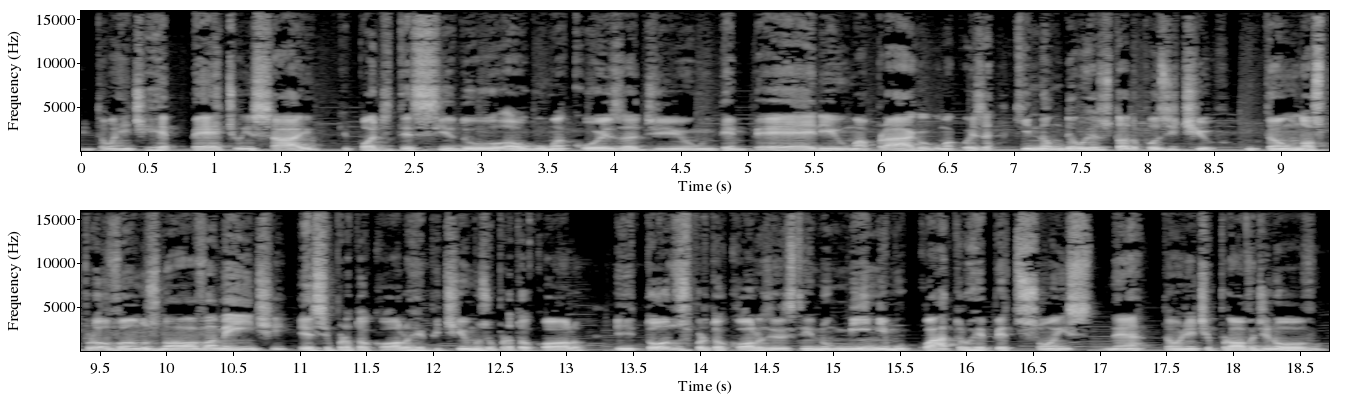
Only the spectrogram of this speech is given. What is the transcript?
Então a gente repete o ensaio, que pode ter sido alguma coisa de um intempérie, uma praga, alguma coisa que não deu um resultado positivo. Então nós provamos novamente esse protocolo, repetimos o protocolo e todos os protocolos eles têm no mínimo quatro repetições, né? Então a gente prova de novo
